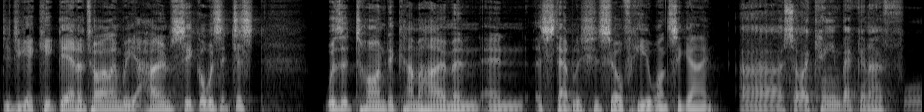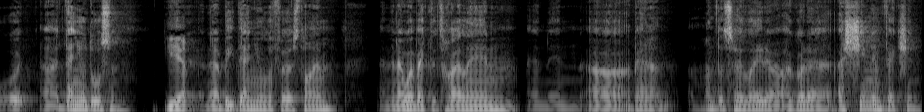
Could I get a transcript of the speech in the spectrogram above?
did you get kicked out of Thailand? Were you homesick, or was it just was it time to come home and, and establish yourself here once again? Uh, so I came back and I fought uh, Daniel Dawson. Yep. and then I beat Daniel the first time, and then I went back to Thailand, and then uh, about a, a month or so later, I got a, a shin infection.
